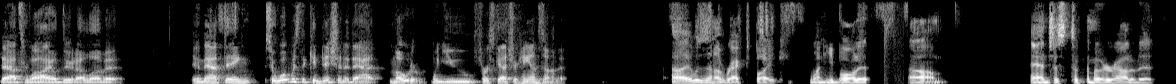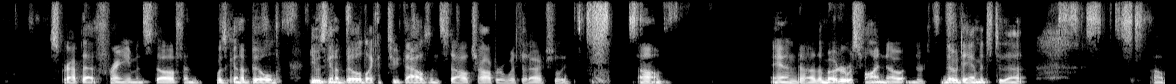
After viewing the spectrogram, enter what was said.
That's wild, dude. I love it. And that thing, so what was the condition of that motor when you first got your hands on it? Uh, it was in a wrecked bike when he bought it, um, and just took the motor out of it, scrapped that frame and stuff, and was gonna build. He was gonna build like a 2000 style chopper with it actually. Um, and uh, the motor was fine. No, there's no damage to that. Um,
